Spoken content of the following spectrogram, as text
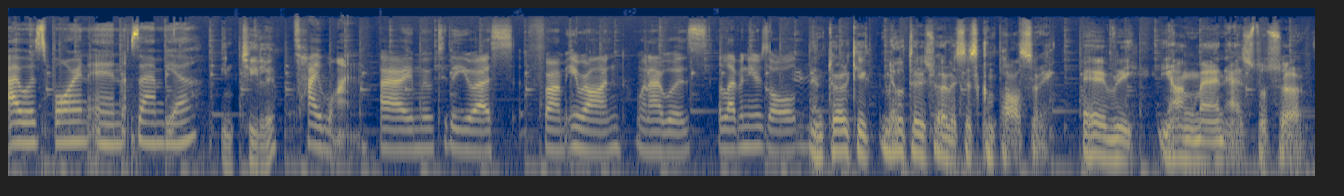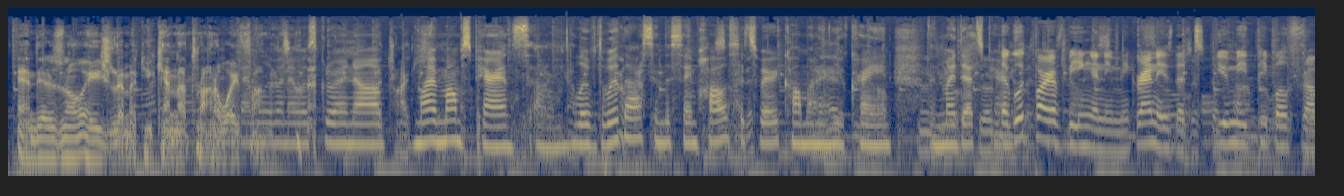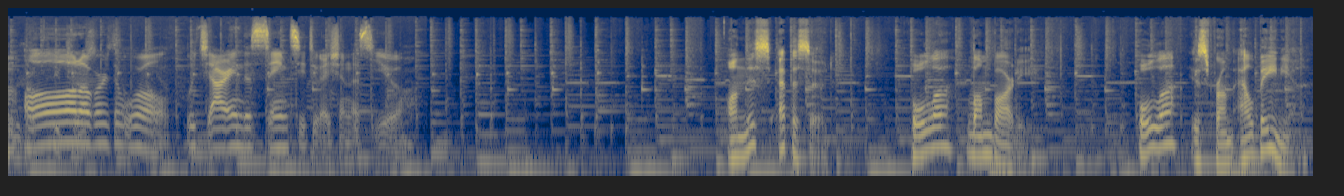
I was born in Zambia. in Chile. Taiwan. I moved to the US from Iran when I was 11 years old. In Turkey, military service is compulsory. Every young man has to serve, and there is no age limit. You cannot run away from it. when I was growing up. My mom's parents um, lived with us in the same house. It's very common in Ukraine. And my dad's parents. The good part of being an immigrant is that you meet people from all over the world which are in the same situation as you. On this episode, Ola Lombardi. Ola is from Albania.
